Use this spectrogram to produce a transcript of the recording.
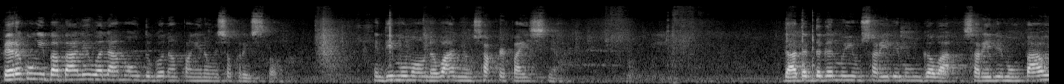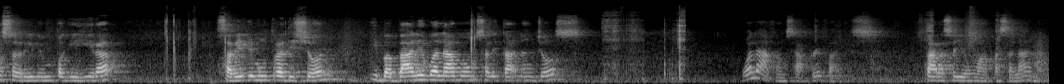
Pero kung ibabaliwala mo ang dugo ng Panginoong Kristo, hindi mo maunawaan yung sacrifice niya. Dadagdagan mo yung sarili mong gawa, sarili mong pawis, sarili mong paghihirap, sarili mong tradisyon, ibabaliwala mo ang salita ng Diyos, wala kang sacrifice para sa iyong mga kasalanan.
